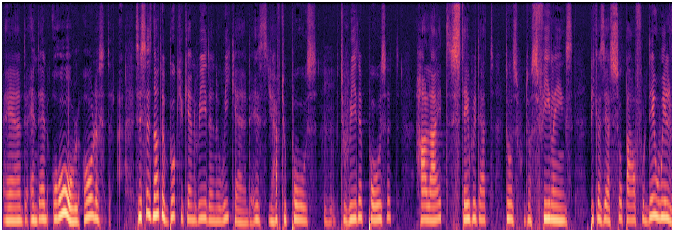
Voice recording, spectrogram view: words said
and and then all all this, this is not a book you can read in a weekend. Is you have to pause Mhm. to read it, pause it, highlight, stay with that those those feelings because they are so powerful. They will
